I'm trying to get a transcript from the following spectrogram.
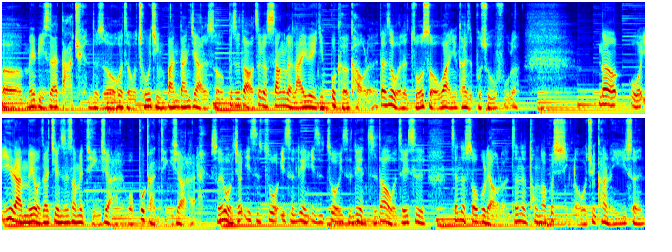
呃，maybe 是在打拳的时候，或者我出勤搬担架的时候，不知道这个伤的来源已经不可考了。但是我的左手腕又开始不舒服了。那我依然没有在健身上面停下来，我不敢停下来，所以我就一直做，一直练，一直做，一直练，直到我这一次真的受不了了，真的痛到不行了，我去看了医生，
